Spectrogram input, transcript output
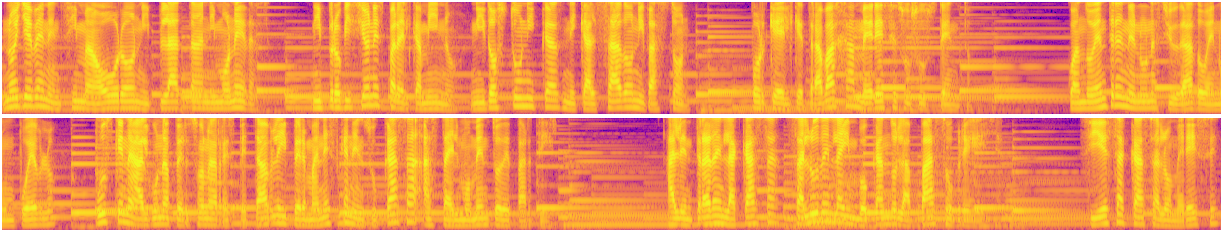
No lleven encima oro, ni plata, ni monedas, ni provisiones para el camino, ni dos túnicas, ni calzado, ni bastón, porque el que trabaja merece su sustento. Cuando entren en una ciudad o en un pueblo, busquen a alguna persona respetable y permanezcan en su casa hasta el momento de partir. Al entrar en la casa, salúdenla invocando la paz sobre ella. Si esa casa lo merece,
